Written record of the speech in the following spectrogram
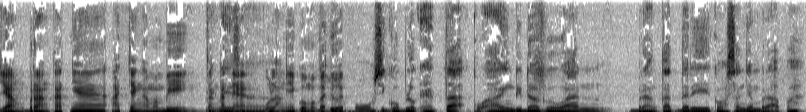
Yang berangkatnya Aceng sama Bing. Berangkatnya, ah. pulangnya gue sama Badut. Oh si goblok eta ku aing di dagoan berangkat dari kosan jam berapa?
